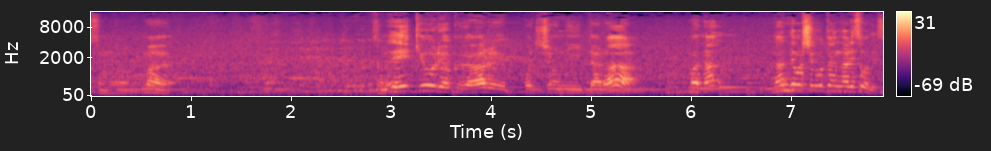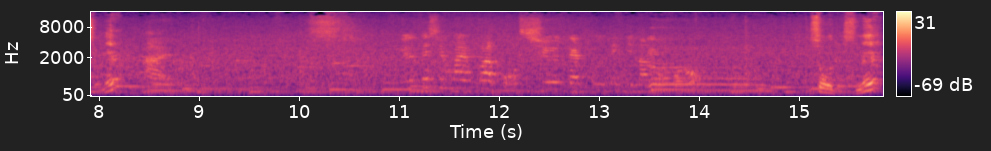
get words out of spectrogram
そのまあその影響力があるポジションにいたらまあな何でも仕事になりそうですよね。はい。言ってしまえばこう集客的なところ。そうですね。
